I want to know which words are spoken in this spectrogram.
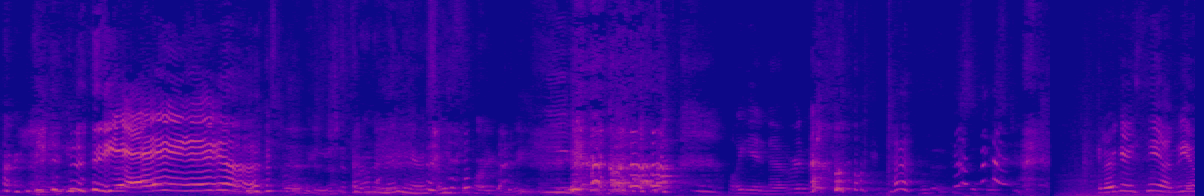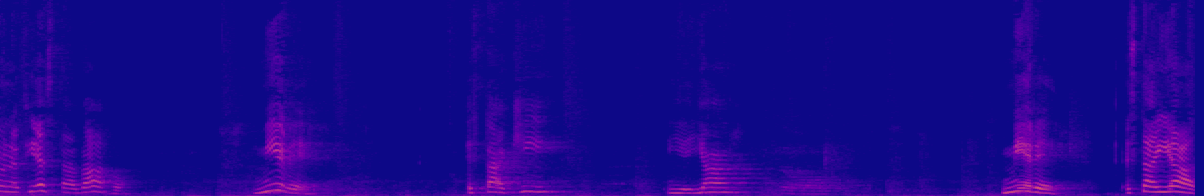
party. yeah. You should throw them in here. So well, you never know. Creo que sí, había una fiesta abajo. Mire, está aquí y allá. Mire, está allá,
